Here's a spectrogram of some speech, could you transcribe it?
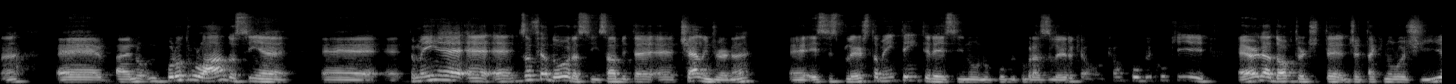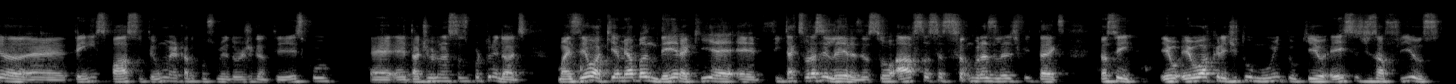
né? É, é no, por outro lado, assim, é, é, é também é, desafiador, assim, sabe? É, challenger, né? É, esses players também têm interesse no, no público brasileiro, que é, um, que é, um, público que é early adopter de, te, de tecnologia, é, tem espaço, tem um mercado consumidor gigantesco, está é, é de olho nessas oportunidades. Mas eu aqui, a minha bandeira aqui é, é fintechs brasileiras, eu sou a Associação Brasileira de Fintechs. Então, assim, eu, eu acredito muito que esses desafios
